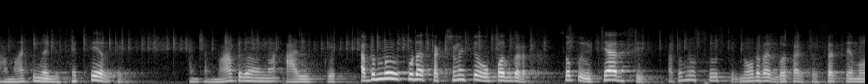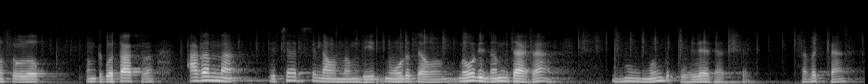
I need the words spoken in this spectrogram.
ಆ ಮಾತಿನಲ್ಲಿ ಸತ್ಯ ಇರ್ತದೆ. ಮಾತುಗಳನ್ನು ಆಲಿಸ್ಬೇಕು ಅದನ್ನು ಕೂಡ ತಕ್ಷಣಕ್ಕೆ ಒಪ್ಪೋದು ಬೇಡ. ಸ್ವಲ್ಪ ವಿಚಾರಿಸಿ, ಅದನ್ನು ಸೂಚಿಸಿ ನೋಡಿದಾಗ ಗೊತ್ತಾಗ್ತದೆ ಸತ್ಯನೋ ಸುಳ್ಳು ಅಂತ ಗೊತ್ತಾಗ್ತದೆ. ಅದನ್ನು ವಿಚಾರಿಸಿ ನಾವು ನಂಬಿ, ನೋಡಿದ, ನೋಡಿ ನಂಬಿದಾಗ ಮುಂದೆ ಒಳ್ಳೆಯದಾಗ್ತದೆ. ಅದಕ್ಕೆ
